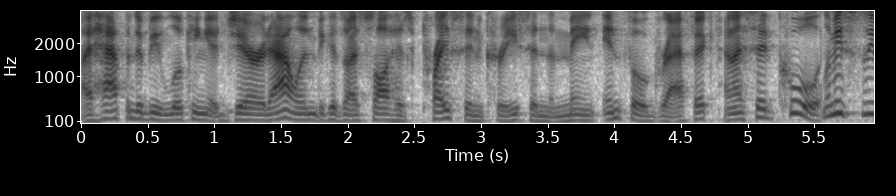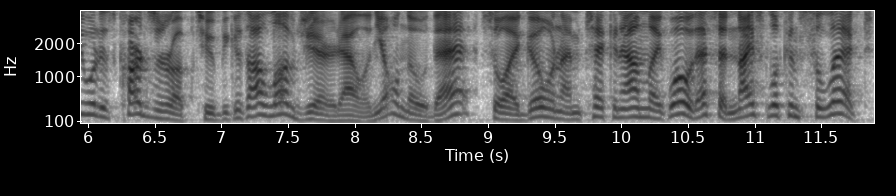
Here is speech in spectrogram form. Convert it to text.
I happen to be looking at Jared Allen because I saw his price increase in the main infographic, and I said, cool, let me see what his cards are up to because I love Jared Allen. Y'all know that. So I go and I'm checking out, I'm like, whoa, that's a nice looking select.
